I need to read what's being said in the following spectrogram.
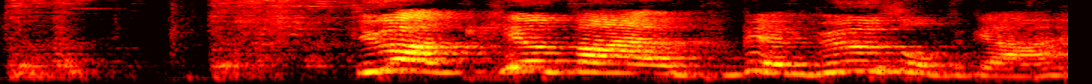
this? You got killed by a bamboozled guy.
